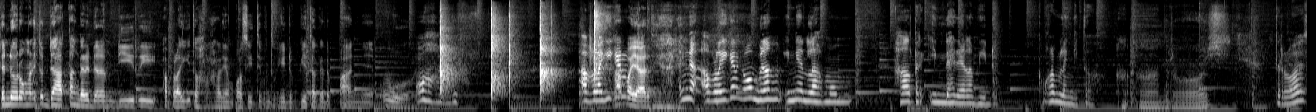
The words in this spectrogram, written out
Dan dorongan itu datang dari dalam diri. Apalagi itu hal-hal yang positif untuk hidup kita ke depannya. Uh. oh aduh apalagi kan Apa ya artinya? Enggak, apalagi kan kamu bilang ini adalah mom hal terindah dalam hidup. Kamu kan bilang gitu. Heeh, terus Terus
